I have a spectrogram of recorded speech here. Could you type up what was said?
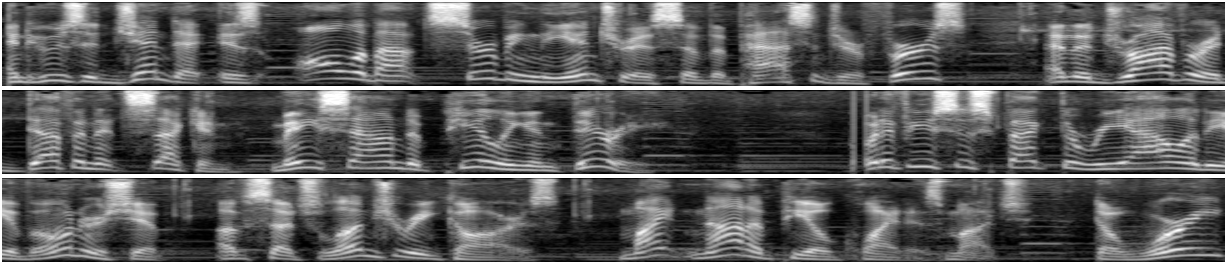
and whose agenda is all about serving the interests of the passenger first and the driver a definite second may sound appealing in theory. But if you suspect the reality of ownership of such luxury cars might not appeal quite as much, don't worry,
